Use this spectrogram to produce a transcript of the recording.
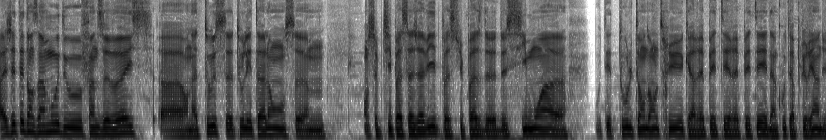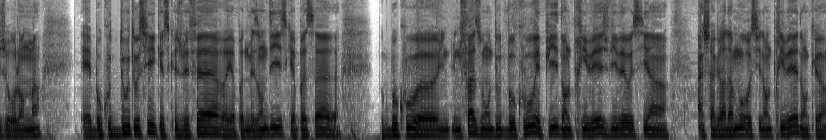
Euh, j'étais dans un mood où fin de The Voice, euh, on a tous tous les talents, on se, ce petit passage à vide parce que tu passes de, six mois où tu es tout le temps dans le truc à répéter, répéter, et d'un coup t'as plus rien du jour au lendemain. Et beaucoup de doutes aussi. Qu'est-ce que je vais faire? Il n'y a pas de maison de disque, il n'y a pas ça. Donc beaucoup, euh, une, phase où on doute beaucoup. Et puis dans le privé, je vivais aussi un, un chagrin d'amour aussi dans le privé. Donc euh,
